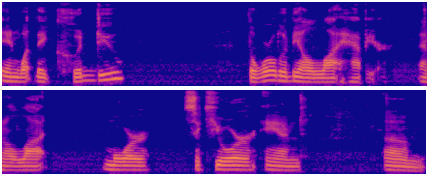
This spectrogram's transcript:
in what they could do, the world would be a lot happier and a lot more secure and um,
